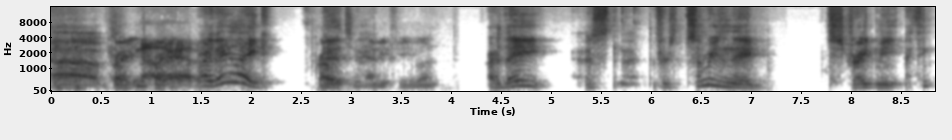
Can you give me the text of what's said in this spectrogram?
uh, Right, No, I haven't. are they like? Probably uh, too heavy for you, one. Are they? For some reason, they strike me. I think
